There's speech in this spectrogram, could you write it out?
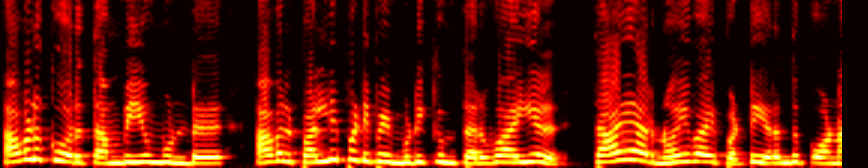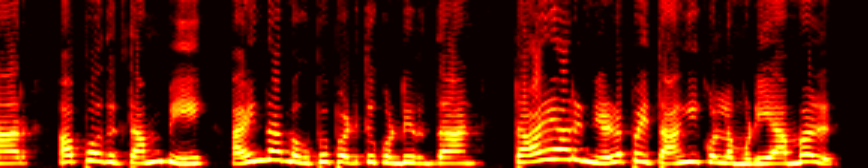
அவளுக்கு ஒரு தம்பியும் உண்டு. அவள் பள்ளி படிப்பை முடிக்கும் தருவாயில் தாயார் நோய்வாய்ப்பட்டு இறந்து போனார். அப்போது தம்பி ஐந்தாம் வகுப்பு படித்துக் கொண்டிருந்தான். தாயாரின் இழப்பை தாங்கிக் கொள்ள முடியாமல்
